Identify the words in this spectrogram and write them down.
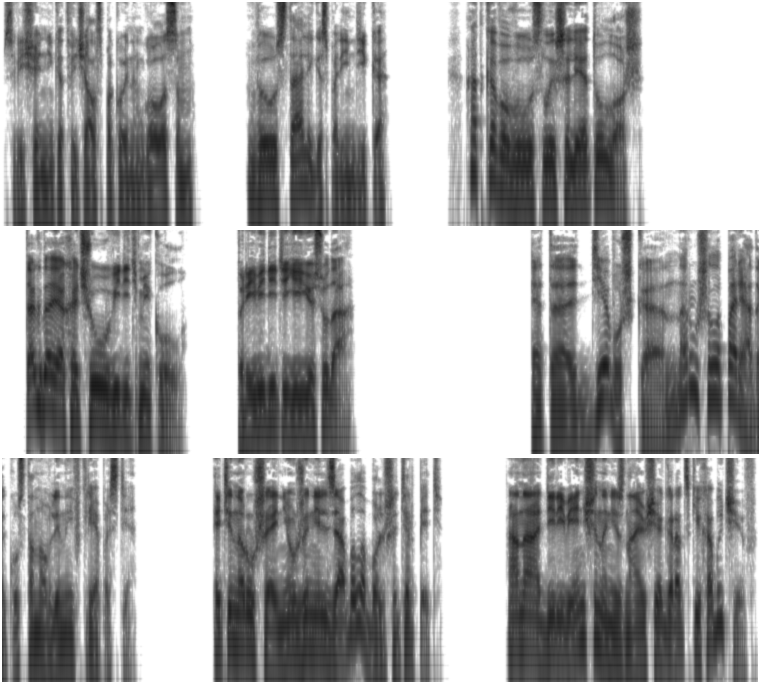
Священник отвечал спокойным голосом. «Вы устали, господин Дика? От кого вы услышали эту ложь?» «Тогда я хочу увидеть Микул. Приведите ее сюда». Эта девушка нарушила порядок, установленный в крепости. Эти нарушения уже нельзя было больше терпеть. Она деревенщина, не знающая городских обычаев.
